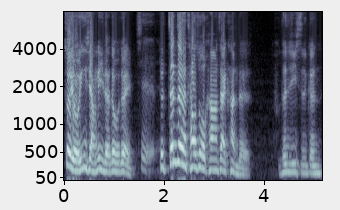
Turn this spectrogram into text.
最有影响力的，对不对？是就真正的操作，刚刚在看的分析师跟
